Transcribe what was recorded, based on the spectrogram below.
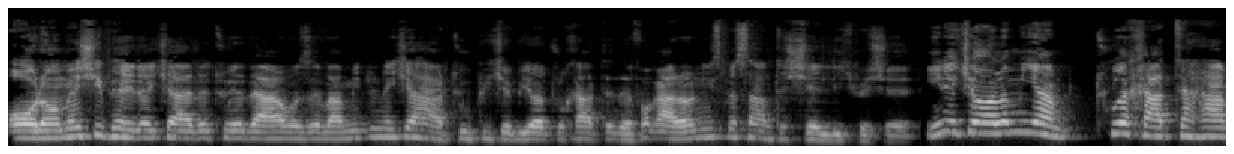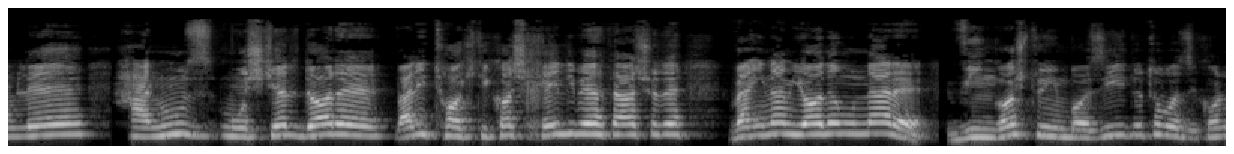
آرامشی پیدا کرده توی دروازه و می‌دونه که هر توپی که بیاد رو خط دفاع قرار نیست به سمت شلیک بشه. اینه که حالا میگم توی خط حمله هنوز مشکل داره ولی تاکتیکاش خیلی بهتر شده و اینم یادمون نره. وینگاش تو این بازی دو تا بازیکن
